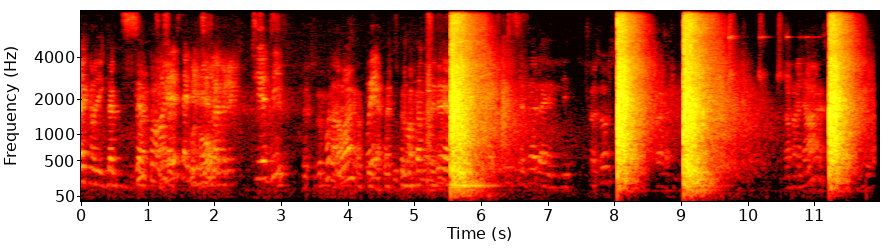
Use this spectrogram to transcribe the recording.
Québec, ils ont des Glock 17. Ouais, mais là, c'était Oui, c'est l'Amérique. Tu as dit? Ah ouais? Ok, Oui. attends, tu peux m'en faire tirer.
